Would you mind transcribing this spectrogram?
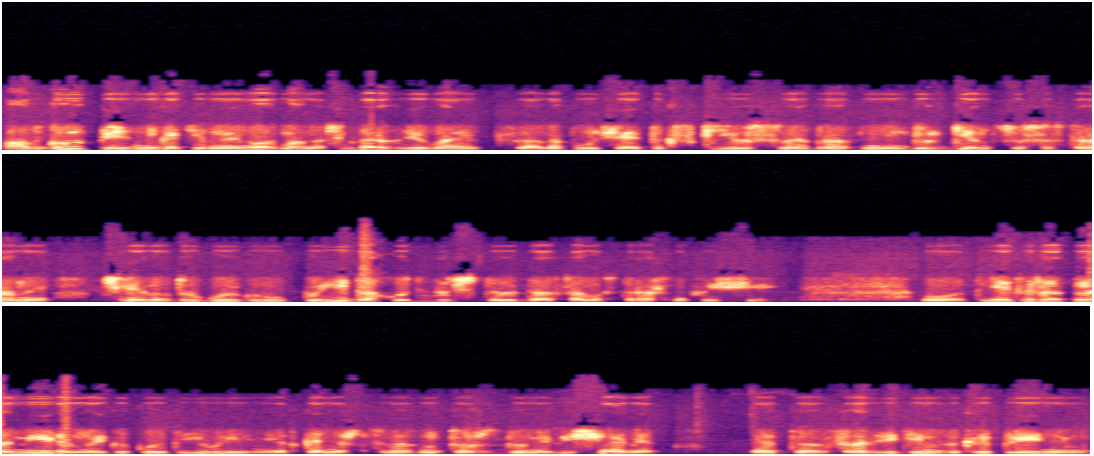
А в группе негативная норма, она всегда развивается, она получает экскьюз своеобразный, индульгенцию со стороны членов другой группы и доходит зачастую до самых страшных вещей. Вот. Если же это намеренное какое-то явление, это, конечно, связано тоже с двумя вещами – это с развитием и закреплением,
